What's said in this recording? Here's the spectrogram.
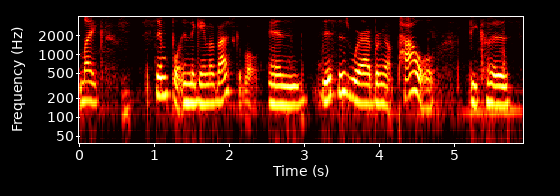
like simple in the game of basketball. And this is where i bring up powell because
